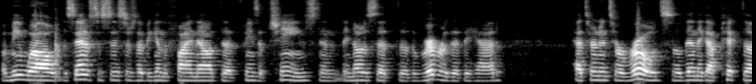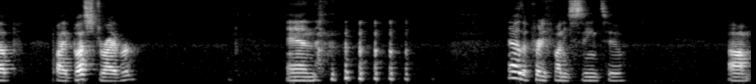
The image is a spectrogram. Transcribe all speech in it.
But meanwhile, the Sanderson sisters have begun to find out that things have changed, and they notice that the, the river that they had had turned into a road, so then they got picked up by a bus driver. And That was a pretty funny scene too. Um,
